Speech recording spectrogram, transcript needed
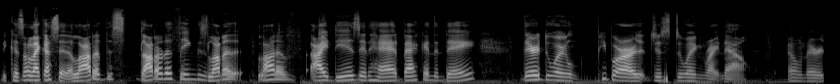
because like I said, a lot of this, a lot of the things, a lot of, a lot of ideas it had back in the day, they're doing. People are just doing right now on their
